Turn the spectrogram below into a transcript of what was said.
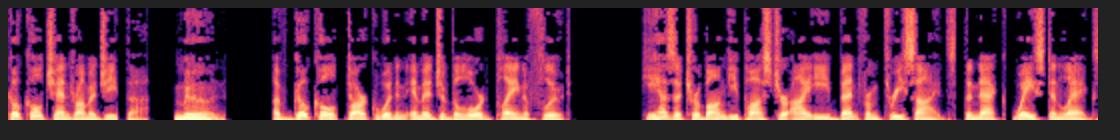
Gokul Chandramaji, the moon of Gokul, dark wooden image of the Lord playing a flute. He has a Tribhangi posture i.e. bent from three sides, the neck, waist and legs,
